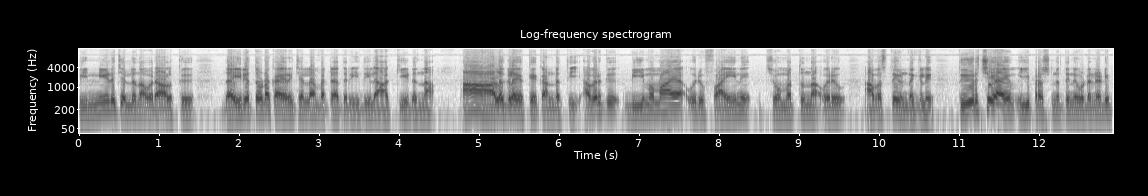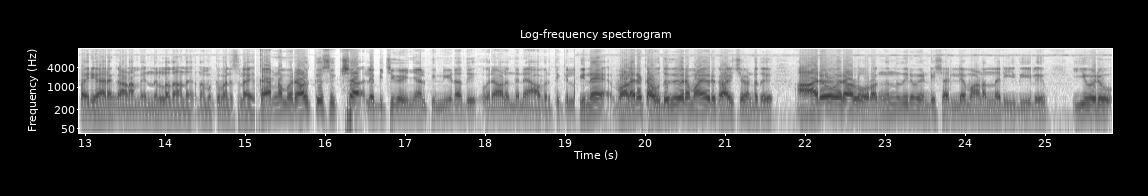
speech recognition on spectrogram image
പിന്നീട് ചെല്ലുന്ന ഒരാൾക്ക് ധൈര്യത്തോടെ കയറി ചെല്ലാൻ പറ്റാത്ത രീതിയിലാക്കിയിടുന്ന ആ ആളുകളെയൊക്കെ കണ്ടെത്തി അവർക്ക് ഭീമമായ ഒരു ഫൈന് ചുമത്തുന്ന ഒരു അവസ്ഥയുണ്ടെങ്കിൽ തീർച്ചയായും ഈ പ്രശ്നത്തിന് ഉടനടി പരിഹാരം കാണാം എന്നുള്ളതാണ് നമുക്ക് മനസ്സിലായത്. കാരണം ഒരാൾക്ക് ശിക്ഷ ലഭിച്ചു കഴിഞ്ഞാൽ പിന്നീട് അത് ഒരാളും തന്നെ ആവർത്തിക്കില്ല. പിന്നെ വളരെ കൗതുകകരമായ ഒരു കാഴ്ച കണ്ടത് ആരോ ഒരാൾ ഉറങ്ങുന്നതിന് വേണ്ടി ശല്യമാണെന്ന രീതിയിൽ ഈ ഒരു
